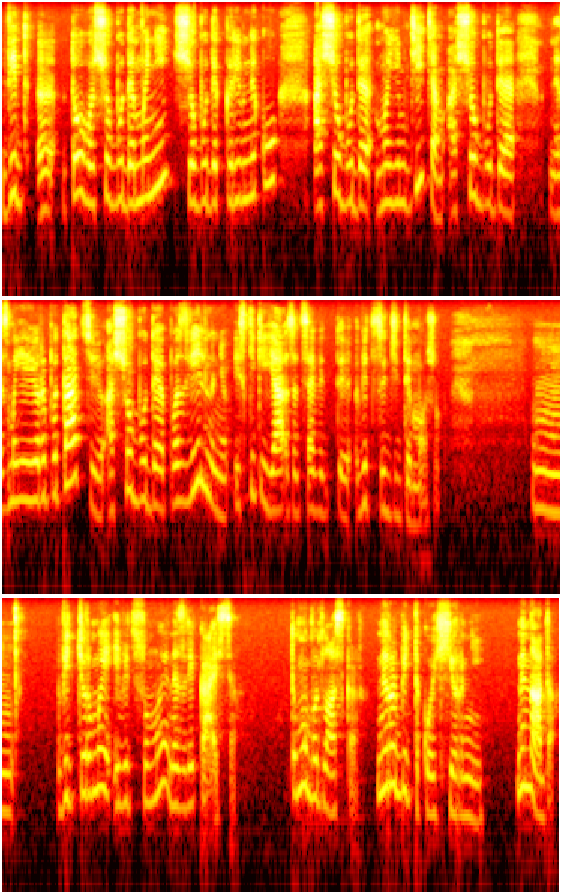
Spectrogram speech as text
від е, того, що буде мені, що буде керівнику, а що буде моїм дітям, а що буде з моєю репутацією, а що буде по звільненню, і скільки я за це від, е, відсидіти можу. Від тюрми і від суми не зрікайся. Тому, будь ласка, не робіть такої хірні. Не треба.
